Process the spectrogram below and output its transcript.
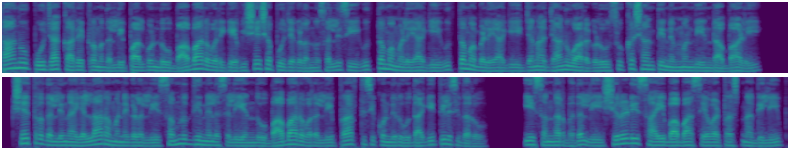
ತಾನು ಪೂಜಾ ಕಾರ್ಯಕ್ರಮದಲ್ಲಿ ಪಾಲ್ಗೊಂಡು ಬಾಬಾರವರಿಗೆ ವಿಶೇಷ ಪೂಜೆಗಳನ್ನು ಸಲ್ಲಿಸಿ ಉತ್ತಮ ಮಳೆಯಾಗಿ, ಉತ್ತಮ ಬೆಳೆಯಾಗಿ ಜನ ಜಾನುವಾರುಗಳು ಸುಖಶಾಂತಿ ನೆಮ್ಮದಿಯಿಂದ ಬಾಳಿ ಕ್ಷೇತ್ರದಲ್ಲಿನ ಎಲ್ಲರ ಮನೆಗಳಲ್ಲಿ ಸಮೃದ್ಧಿ ನೆಲೆಸಲಿ ಎಂದು ಬಾಬಾರವರಲ್ಲಿ ಪ್ರಾರ್ಥಿಸಿಕೊಂಡಿರುವುದಾಗಿ ತಿಳಿಸಿದರು. ಈ ಸಂದರ್ಭದಲ್ಲಿ ಶಿರಡಿ ಸಾಯಿಬಾಬಾ ಸೇವಾ ಟ್ರಸ್ಟ್ನ ದಿಲೀಪ್,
